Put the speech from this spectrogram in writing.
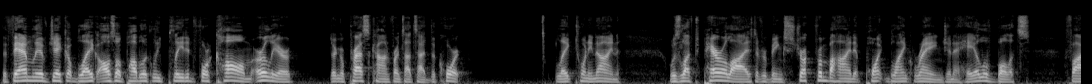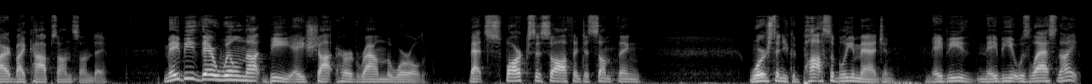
The family of Jacob Blake also publicly pleaded for calm earlier during a press conference outside the court. Blake, 29, was left paralyzed after being struck from behind at point blank range in a hail of bullets fired by cops on Sunday. Maybe there will not be a shot heard round the world that sparks us off into something worse than you could possibly imagine. Maybe, maybe it was last night.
